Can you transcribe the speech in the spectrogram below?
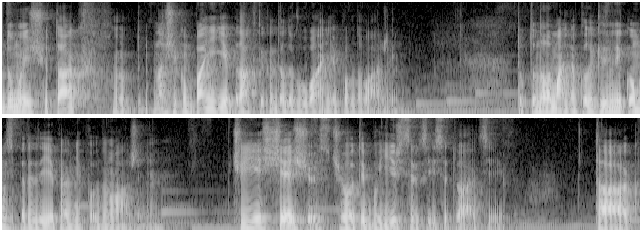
Думаю, що так. В нашій компанії є практика делегування повноважень. Тобто нормально, коли керівник комусь передає певні повноваження. Чи є ще щось, чого ти боїшся в цій ситуації? Так.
